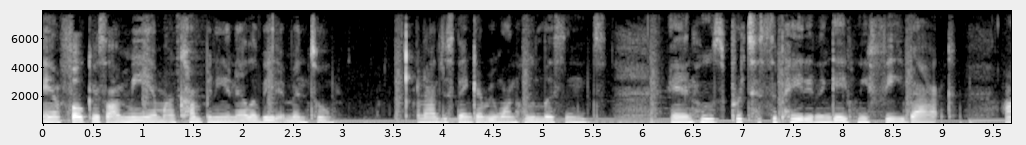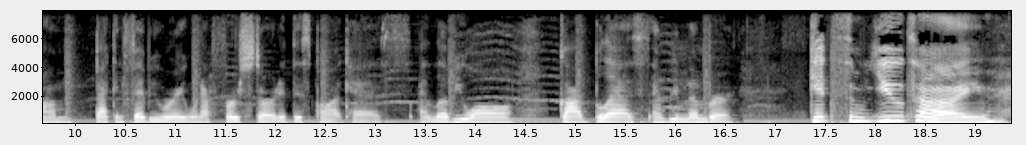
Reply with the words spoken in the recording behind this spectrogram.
and focus on me and my company and elevated mental. And I just thank everyone who listens and who's participated and gave me feedback um, back in February when I first started this podcast. I love you all. God bless. And remember, get some you time.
